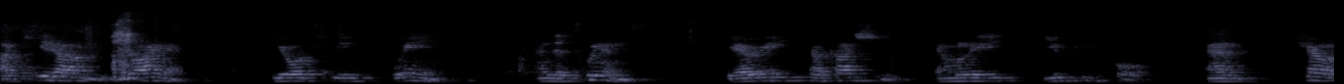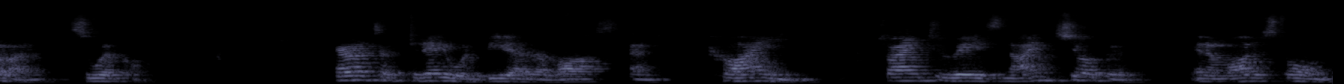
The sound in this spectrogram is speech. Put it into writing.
Akira Ryan, Kiyoshi Wayne, and the twins, Gary Takashi, Emily Yukiko, and Caroline Sueko. Parents of today would be at a loss and crying, trying to raise nine children in a modest home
